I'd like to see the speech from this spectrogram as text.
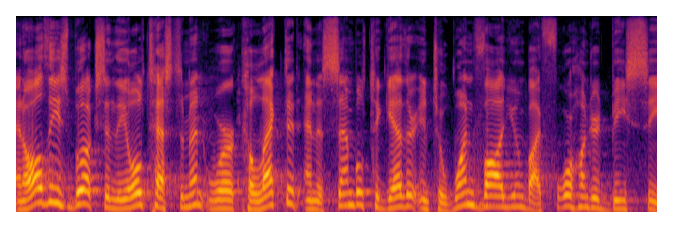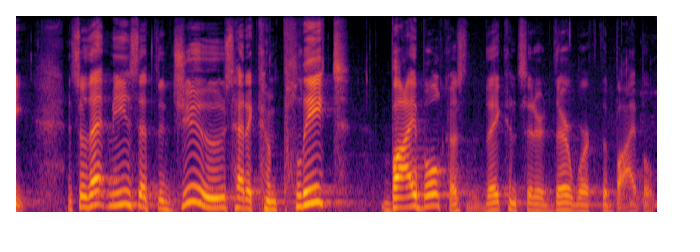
And all these books in the Old Testament were collected and assembled together into one volume by 400 BC. And so that means that the Jews had a complete Bible, because they considered their work the Bible.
